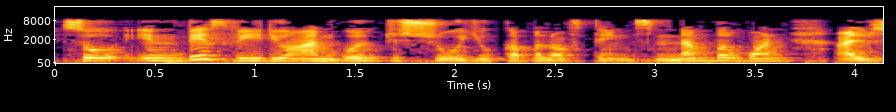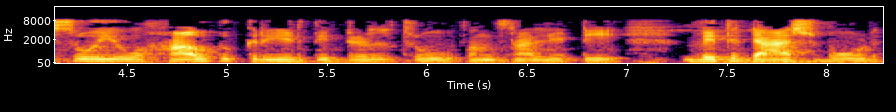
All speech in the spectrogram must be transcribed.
So in this video i'm going to show you a couple of things. Number one i'll show you how to create the drill through functionality with dashboard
